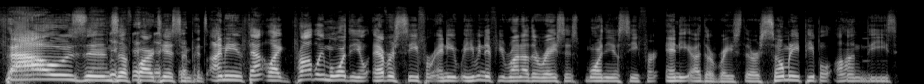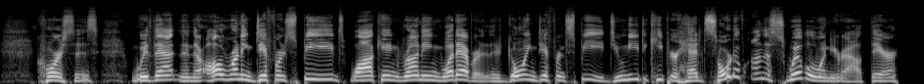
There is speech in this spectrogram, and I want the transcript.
thousands of participants. I mean, that, like probably more than you'll ever see for any, even if you run other races, more than you'll see for any other race. There are so many people on these courses with that, and they're all running different speeds, walking, running, whatever. They're going different speeds. You need to keep your head sort of on a swivel when you're out there.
